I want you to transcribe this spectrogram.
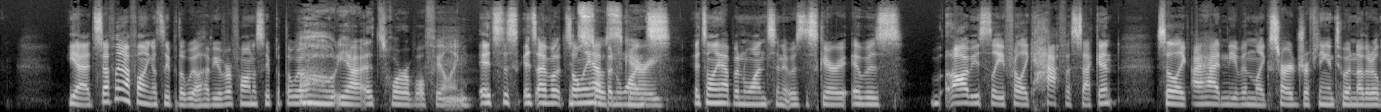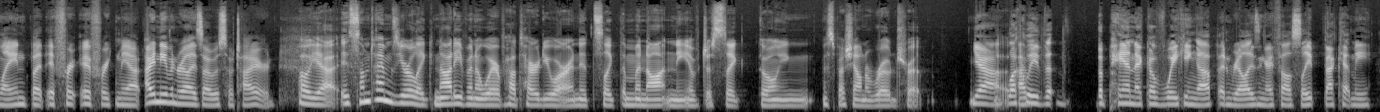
Yeah, it's definitely not falling asleep at the wheel. Have you ever fallen asleep at the wheel? Oh yeah, it's horrible feeling. It's this. It's. I've. It's, It's only so happened scary. once. It's only happened once, and it was the scary. It was obviously for like half a second. So like I hadn't even like started drifting into another lane, but it fre- it freaked me out. I didn't even realize I was so tired. Oh yeah, it's sometimes you're like not even aware of how tired you are, and it's like the monotony of just like going, especially on a road trip. Yeah. Uh, luckily, the the panic of waking up and realizing I fell asleep that kept me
